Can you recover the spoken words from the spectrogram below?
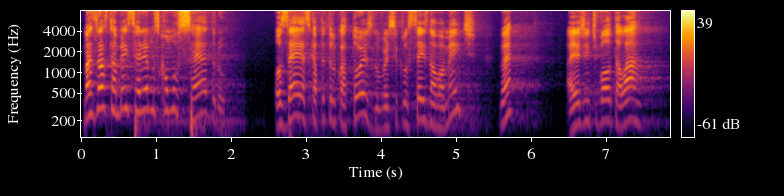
Mas nós também seremos como o cedro. Oséias capítulo 14, no versículo 6 novamente, não é? Aí a gente volta lá.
